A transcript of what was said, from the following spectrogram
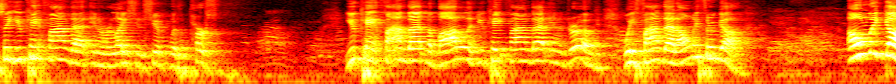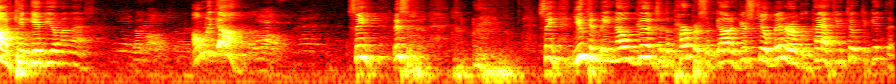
See, you can't find that in a relationship with a person. You can't find that in a bottle and you can't find that in a drug. We find that only through God. Only God can give you a Manasseh. Only God. See, listen. See, you can be no good to the purpose of God if you're still bitter over the path you took to get there.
